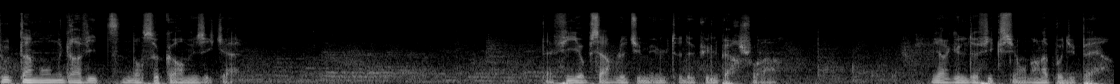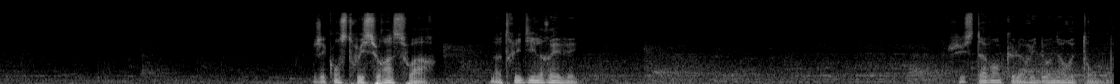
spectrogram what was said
Tout un monde gravite dans ce corps musical. Ta fille observe le tumulte depuis le perchoir. Virgule de fiction dans la peau du père. J'ai construit sur un soir notre idylle rêvée. Juste avant que le rideau ne retombe.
